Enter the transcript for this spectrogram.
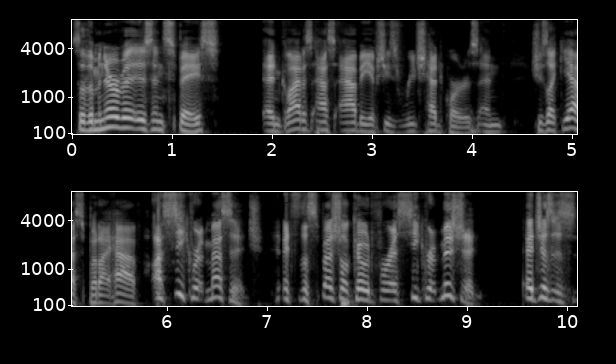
So the Minerva is in space, and Gladys asks Abby if she's reached headquarters, and she's like, "Yes, but I have a secret message. It's the special code for a secret mission." It just is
